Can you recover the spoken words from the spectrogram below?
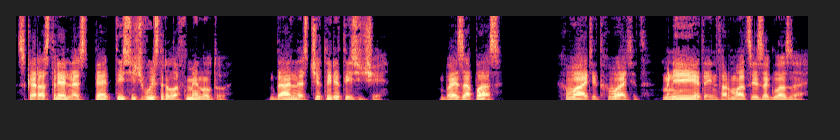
Скорострельность 5000 выстрелов в минуту. Дальность 4000. Боезапас. Хватит, хватит. Мне и этой информации за глаза.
